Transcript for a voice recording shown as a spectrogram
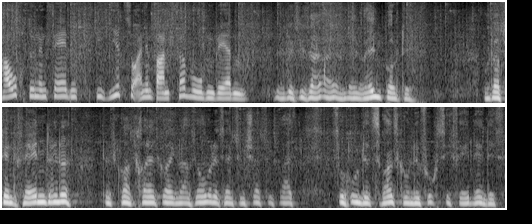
hauchdünnen Fäden, die hier zu einem Band verwoben werden. Das ist eine, Wellenborte. Und da sind Fäden drin, das kann, ich gar nicht genau sagen, das sind schätzungsweise so 120, 150 Fäden das.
